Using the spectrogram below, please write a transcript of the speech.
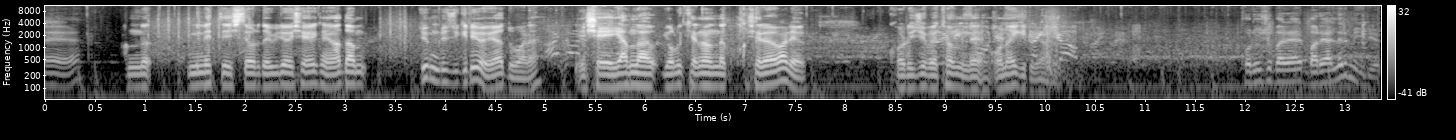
Ee, Anla, millet de işte orada video çekerken adam dümdüz giriyor ya duvara. E, şeye yanında yolun kenarında şeyler var ya. Koruyucu beton bile ona giriyor. Job. koruyucu bariyer, bariyerleri mi gidiyor?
